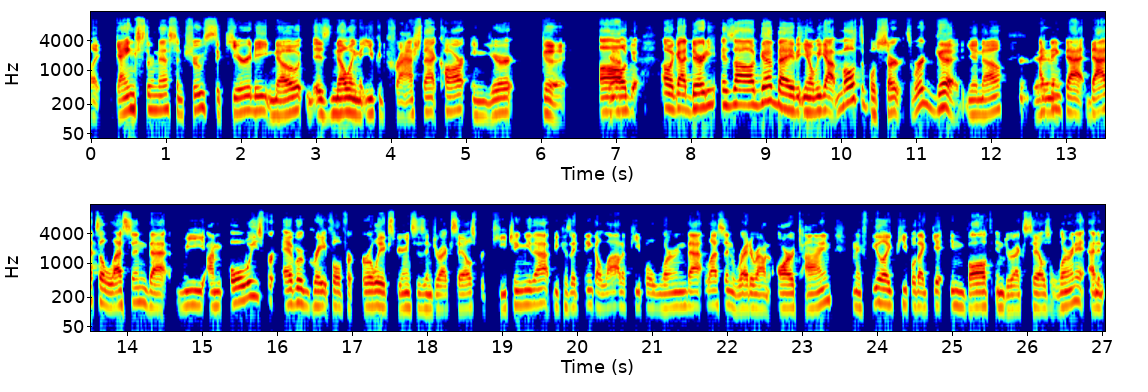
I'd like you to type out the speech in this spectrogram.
like gangsterness and true security no is knowing that you could crash that car and you're good all yeah. good. Oh, it got dirty. It's all good, baby. You know, we got multiple shirts. We're good. You know, yeah. I think that that's a lesson that we. I'm always forever grateful for early experiences in direct sales for teaching me that because I think a lot of people learn that lesson right around our time, and I feel like people that get involved in direct sales learn it at an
